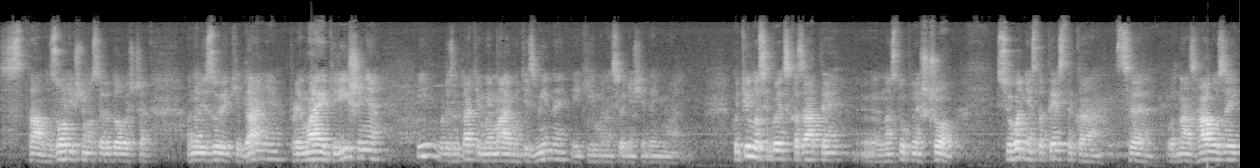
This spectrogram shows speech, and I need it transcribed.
стан зовнішнього середовища, аналізують ті дані, приймають рішення, і в результаті ми маємо ті зміни, які ми на сьогоднішній день маємо. Хотілося б сказати е, наступне, що сьогодні статистика це одна з галузей,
